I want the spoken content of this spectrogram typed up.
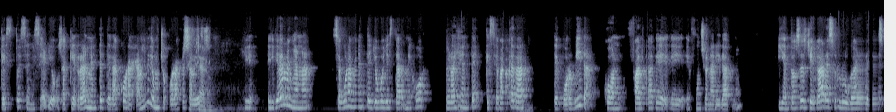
que esto es en serio, o sea, que realmente te da coraje. A mí me dio mucho coraje, ¿sabes? Que el día de mañana seguramente yo voy a estar mejor, pero hay gente que se va a quedar de por vida con falta de, funcionalidad, ¿no? Y entonces llegar a esos lugares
